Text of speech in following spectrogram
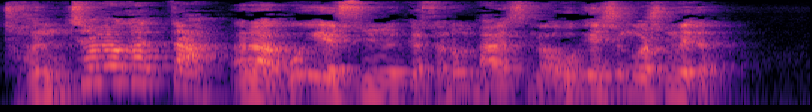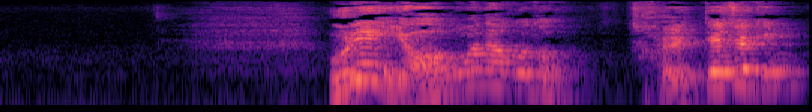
전체와 같다라고 예수님께서는 말씀하고 계신 것입니다. 우리의 영원하고도 절대적인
